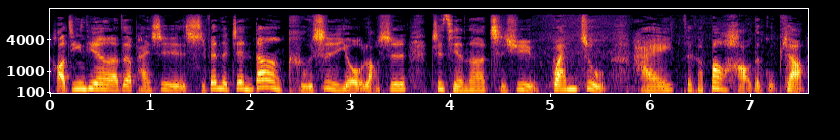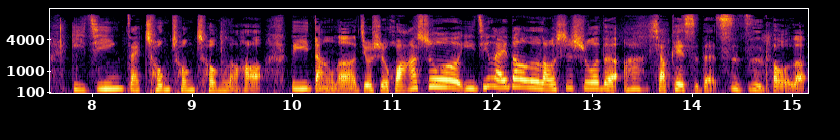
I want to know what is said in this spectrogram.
好，今天呢这盘是十分的震荡，可是有老师之前呢持续关注，还这个报好的股票已经在冲冲冲了哈。第一档呢就是华硕，已经来到了老师说的啊小 case 的四字头了。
